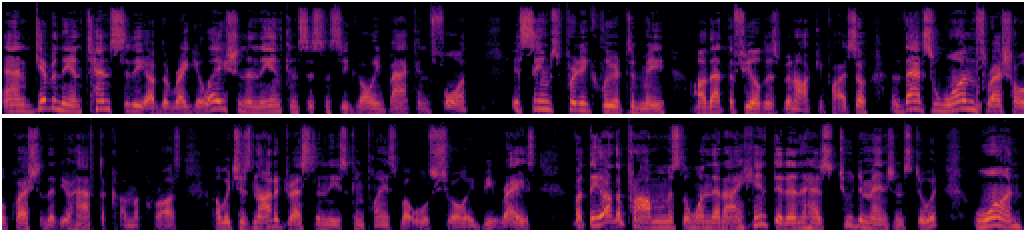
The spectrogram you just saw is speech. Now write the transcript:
And given the intensity of the regulation and the inconsistency going back and forth, it seems pretty clear to me uh, that the field has been occupied. So that's one threshold question that you have to come across, uh, which is not addressed in these complaints, but will surely be raised. But the other problem is the one that I hinted, and it has two dimensions to it. One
